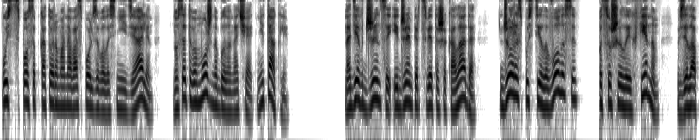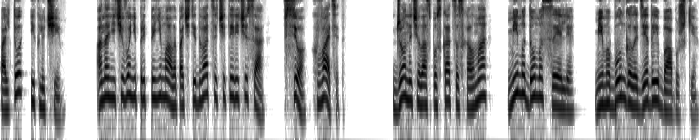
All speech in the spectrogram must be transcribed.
Пусть способ, которым она воспользовалась, не идеален, но с этого можно было начать, не так ли? Надев джинсы и джемпер цвета шоколада, Джо распустила волосы, подсушила их феном, взяла пальто и ключи. Она ничего не предпринимала почти 24 часа. Все, хватит. Джо начала спускаться с холма мимо дома Селли, мимо бунгало деда и бабушки.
